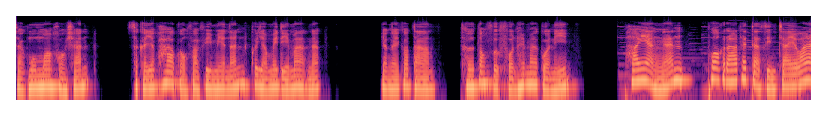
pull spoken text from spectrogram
จากมุมมองของฉัน ศักยภาพของฟาฟิเมียนั้นก็ยังไม่ดีมากนัก ยังไงก็ตาม เธอต้องฝึกฝนให้มากกว่านี้ เพราะอย่างนั้นพวกเราได้ตัดสินใจว่า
